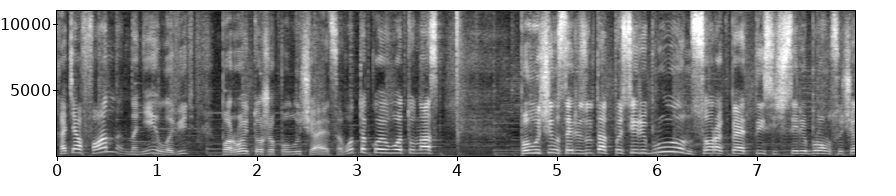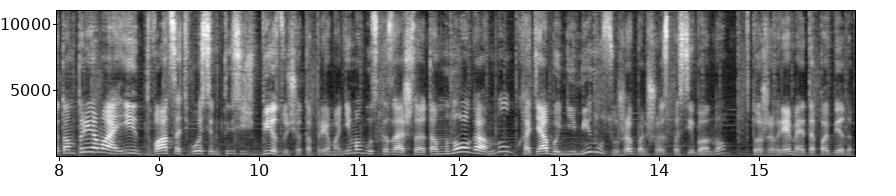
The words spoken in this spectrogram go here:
Хотя фан на ней ловить порой тоже получается. Вот такой вот у нас Получился результат по серебру, 45 тысяч серебром с учетом према и 28 тысяч без учета према. Не могу сказать, что это много, ну, хотя бы не минус, уже большое спасибо, но в то же время это победа.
